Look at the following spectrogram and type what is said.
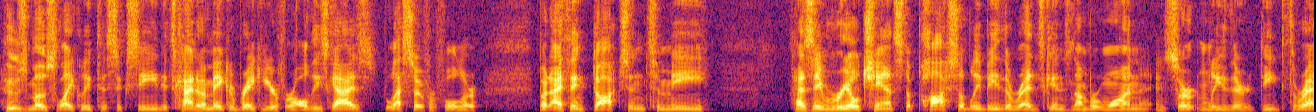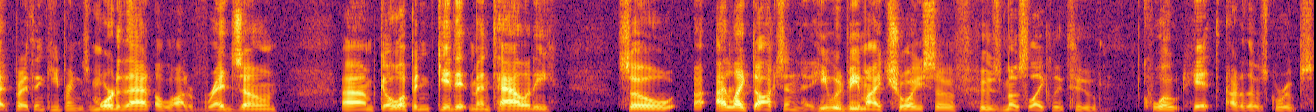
who's most likely to succeed? It's kind of a make or break year for all these guys, less so for Fuller. But I think Doctson, to me, has a real chance to possibly be the Redskins' number one and certainly their deep threat. But I think he brings more to that a lot of red zone um, go up and get it mentality. So I like Doctson. He would be my choice of who's most likely to quote hit out of those groups.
